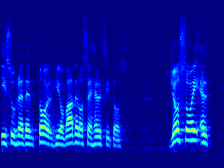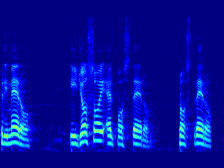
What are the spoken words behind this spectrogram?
y su Redentor, Jehová de los ejércitos. Yo soy el primero, y yo soy el postero, postrero,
